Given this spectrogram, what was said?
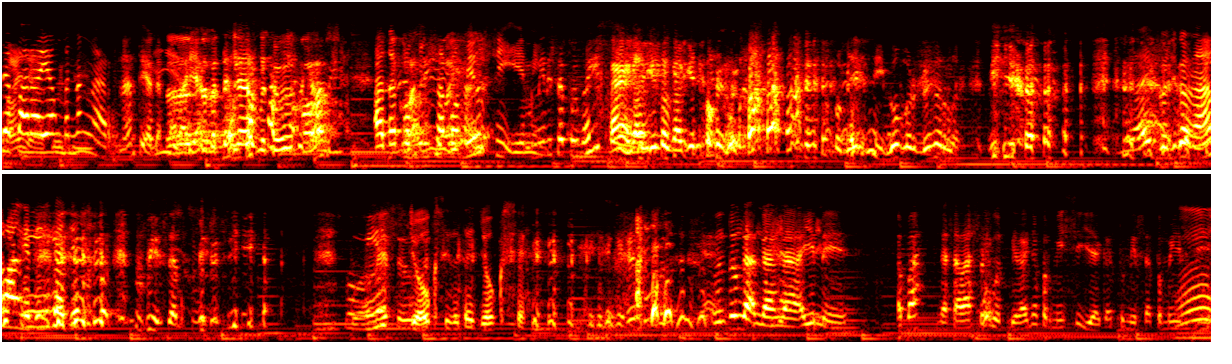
banyak. para yang mendengar. nanti ada Iya, para yang mendengar betul sekali. Ada pemirsa pemirsi ini. Pemirsa pemirsa eh gak gitu gak gitu. Pemirsa gue baru denger loh. iya. Ya gue juga ngalang gitu. Juga pemirsa pemirsi boleh tuh. Jokes itu teh jokes ya. untung nggak nggak nggak ini apa? Nggak salah sebut bilangnya permisi ya kan pemirsa pemirsi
